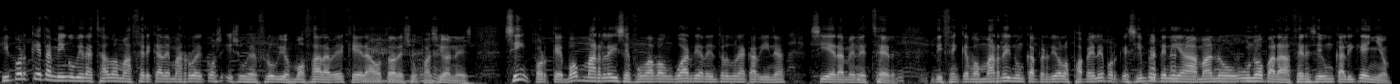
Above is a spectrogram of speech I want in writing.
y porque también hubiera estado más cerca de Marruecos y sus efluvios mozárabes, que era otra de sus pasiones. Sí, porque Bob Marley se fumaba un guardia dentro de una cabina si era menester. Dicen que Bob Marley nunca perdió los papeles porque siempre tenía a mano uno para hacerse un caliqueño.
